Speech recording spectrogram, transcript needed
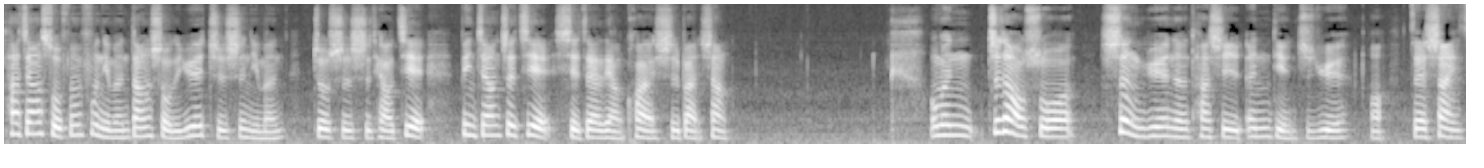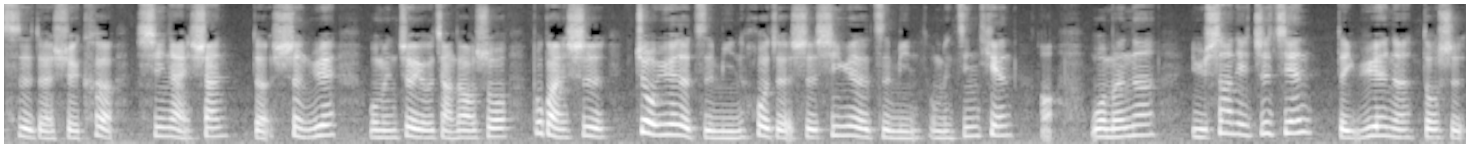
他将所吩咐你们当守的约指示你们，就是十条诫，并将这诫写在两块石板上。”我们知道说。圣约呢，它是恩典之约哦。在上一次的学课西乃山的圣约，我们就有讲到说，不管是旧约的子民，或者是新约的子民，我们今天哦，我们呢与上帝之间的约呢，都是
